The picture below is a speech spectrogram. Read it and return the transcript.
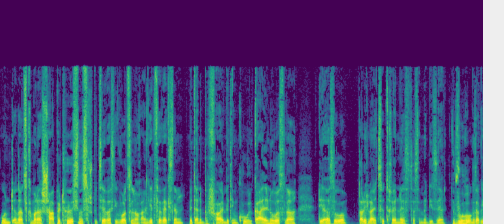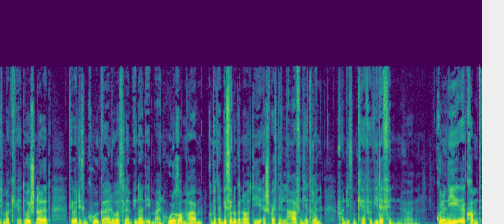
und ansonsten kann man das Scharpelt höchstens, speziell was die Wurzeln noch angeht, verwechseln mit einem Befall mit dem Kohlgallenrüssler, der also dadurch leicht zu trennen ist, dass immer diese Wucherung, sage ich mal, quer durchschneidet. Wir bei diesem Kohlgallenrüssler im Innern eben einen Hohlraum haben und mit ein bisschen Glück noch die entsprechenden Larven hier drin von diesem Käfer wiederfinden würden. Kolonie äh, kommt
